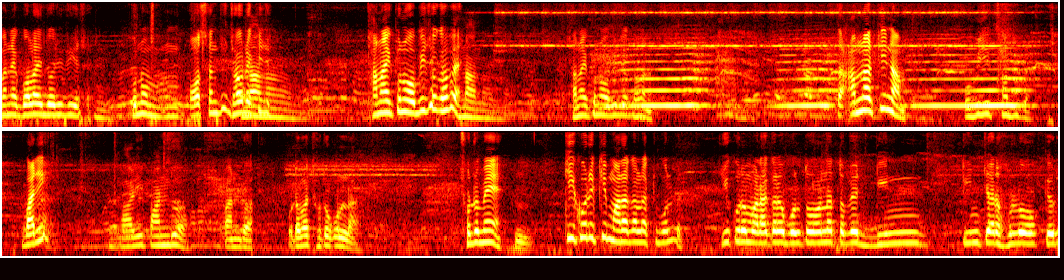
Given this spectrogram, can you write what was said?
মানে গলায় দড়ি দিয়েছে। কোনো অশান্তি ঝগড়া কিছু থানায় কোনো অভিযোগ হবে? না না না। থানায় কোনো অভিযোগ হবে না? তা আপনার কি নাম? অভিজিৎ সাঁতুকা বাড়ি? বাড়ি পান্ডুয়া। পান্ডুয়া। ওটা আমার ছোটো কন্যা। ছোটো মেয়ে? কি করে কি মারা গেল একটু বলবে কী করে মারা গেল বলতে পারব না তবে দিন তিন চার হলো কেউর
